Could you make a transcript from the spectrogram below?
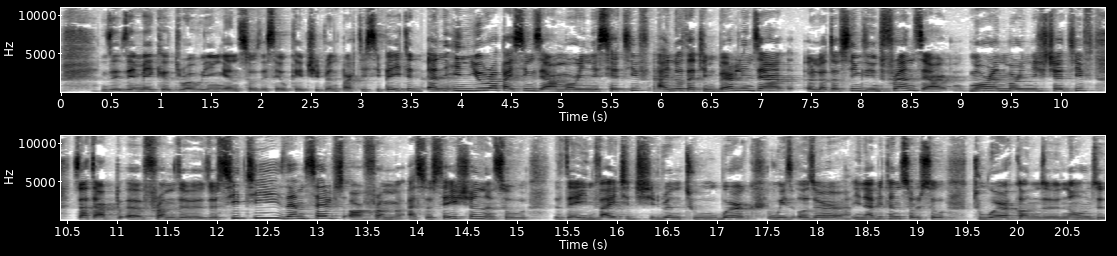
they, they make a drawing, and so they say, okay, children participate and in Europe, I think there are more initiatives. I know that in Berlin, there are a lot of things. In France, there are more and more initiatives that are uh, from the, the city themselves or from association. And so they invited children to work with other inhabitants also to work on the, no, the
